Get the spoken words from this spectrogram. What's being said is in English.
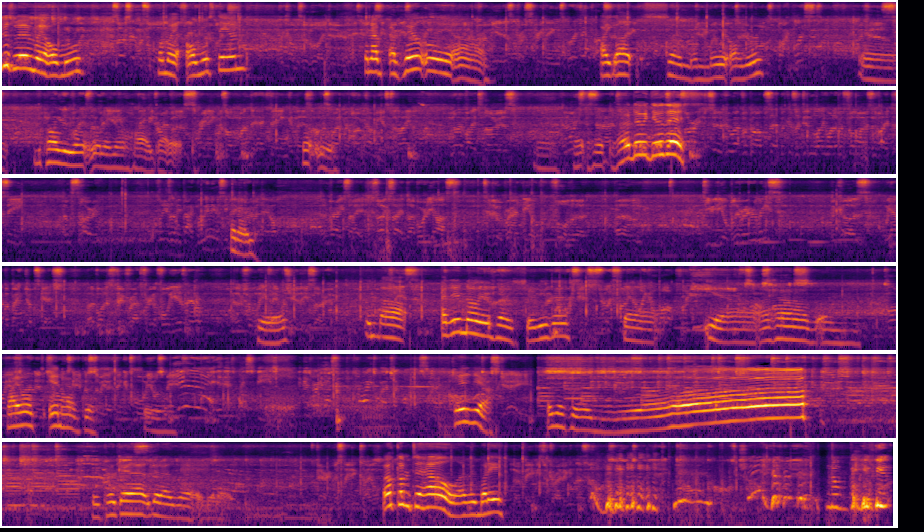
I just wearing my Elmo from my Elmo stand, and I, apparently uh, I got some new Elmo. Uh, you probably won't want to know how I got it. You. Uh, how, how, how do we do this? Hold on. I'm very excited. So excited I've already asked to do a brand deal for the um, DVD or Blu-ray release because we have a bank job sketch I've wanted to do for about three or four years now, and I'm just waiting for Yeah. So And uh, I didn't know if I showed you this, it's just really but uh, yeah, I have um, fireworks and have this. I think it's more your So, and yeah, Gay. I just said, whoa. Okay, get out, get out, get out, get out. Very misleading title. Welcome to hell, everybody. No babies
